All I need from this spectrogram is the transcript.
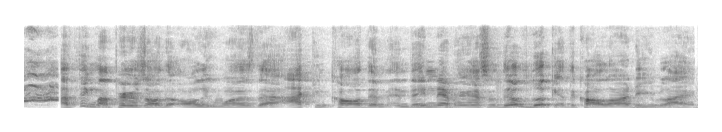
I think my parents are the only ones that I can call them and they never answer. They'll look at the caller ID like,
